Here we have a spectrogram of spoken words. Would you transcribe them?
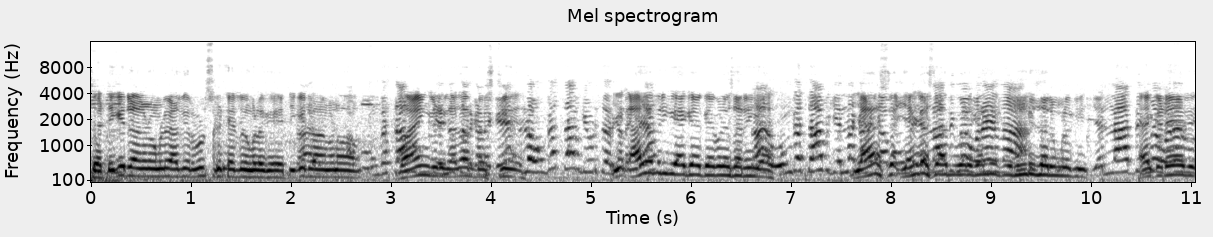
சார் டிக்கெட் வாங்கணும். உங்களுக்கு அது ரூல்ஸ் கிடையாது உங்களுக்கு. டிக்கெட் வாங்கணும். ஸ்டாஃப்க்கு வாங்கிடுங்க. அதான் பெஸ்ட்டு ஸ்டாஃப்க்கு? அதே மாதிரி கேட்க கேட்கக்கூடாது சார் நீங்கள் ஸ்டாஃப்க்கு? சார் எங்கள் ஸ்டாஃப் எல்லாத்துக்குமே ஒரே வந்து தான். உண்டு சார் உங்களுக்கு? கிடையாது.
